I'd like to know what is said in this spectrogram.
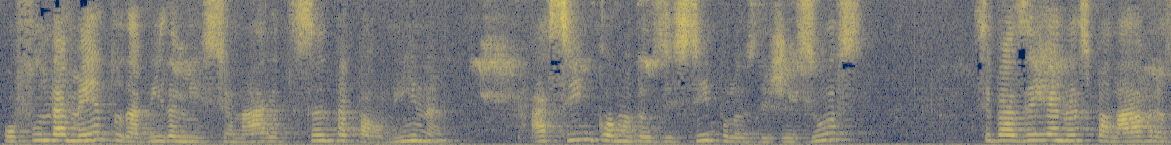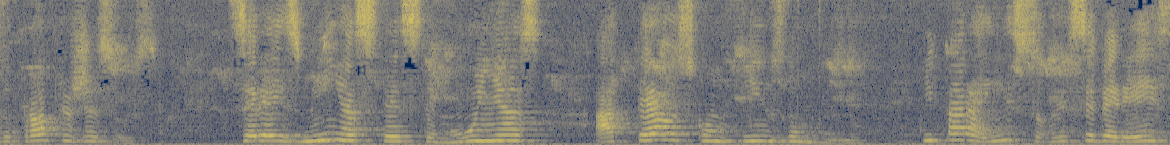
O fundamento da vida missionária de Santa Paulina, assim como dos discípulos de Jesus, se baseia nas palavras do próprio Jesus: Sereis minhas testemunhas até os confins do mundo, e para isso recebereis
